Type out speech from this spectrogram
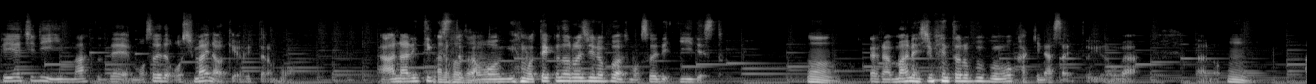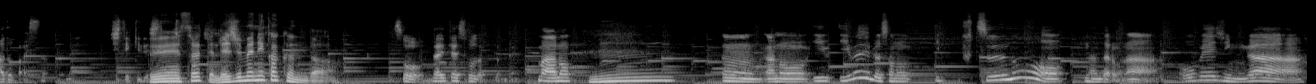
PhD in Math でもうそれでおしまいなわけよ、言ったらもう。アナリティクスとかももうテクノロジーの部分はもうそれでいいですと。ーうんだからマネジメントの部分を書きなさいというのが、あの、うん。アドバイスだったね。指摘でした。えー、それってレジュメに書くんだ。そう、大体そうだったね。まあ、あの、うーん。うん、あのいいわゆるそのい普通の、なんだろうな、欧米人が、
